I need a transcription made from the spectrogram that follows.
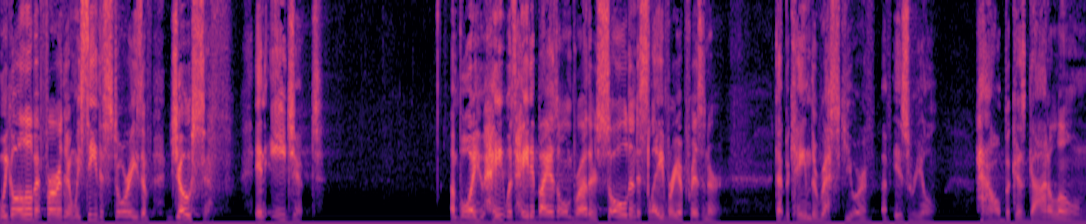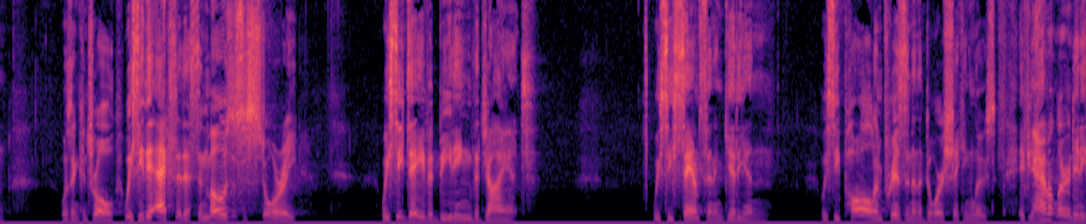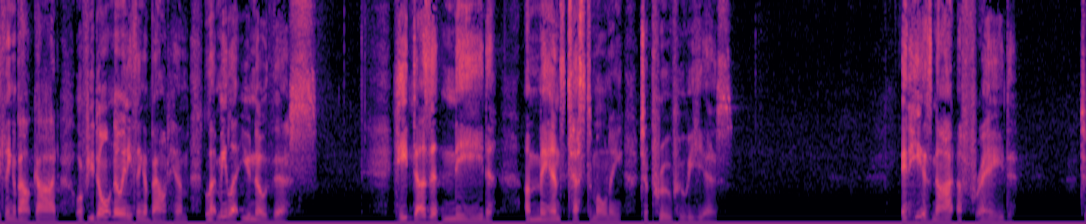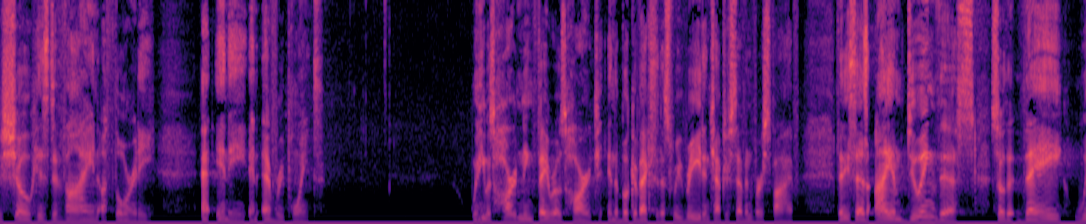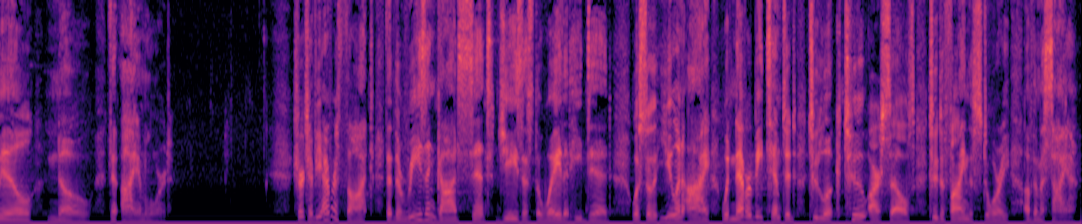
We go a little bit further and we see the stories of Joseph in Egypt. A boy who hate, was hated by his own brothers, sold into slavery, a prisoner that became the rescuer of, of Israel. How? Because God alone was in control. We see the Exodus and Moses' story we see David beating the giant. We see Samson and Gideon. We see Paul in prison and the doors shaking loose. If you haven't learned anything about God, or if you don't know anything about Him, let me let you know this. He doesn't need a man's testimony to prove who He is. And He is not afraid to show His divine authority at any and every point. When he was hardening Pharaoh's heart in the book of Exodus, we read in chapter 7, verse 5, that he says, I am doing this so that they will know that I am Lord. Church, have you ever thought that the reason God sent Jesus the way that he did was so that you and I would never be tempted to look to ourselves to define the story of the Messiah?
